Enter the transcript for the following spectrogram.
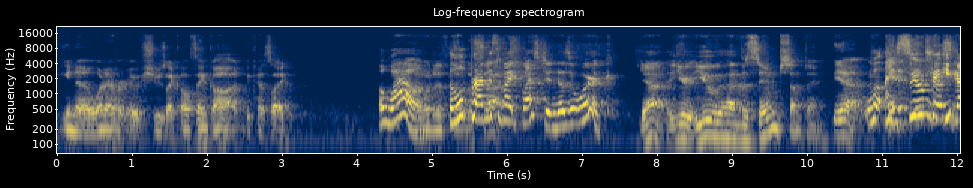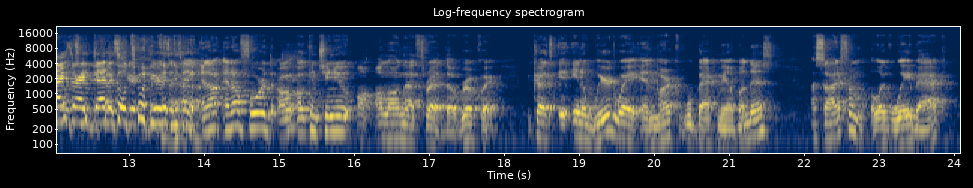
you know whatever." Was, she was like, "Oh, thank God," because like oh wow, the whole premise sucked. of my question doesn't work. Yeah. You you have assumed something. Yeah. Well, I assume that you guys are too, because identical here- twins. Here's the thing, and I'll, and I'll forward. I'll, I'll continue a- along that thread though, real quick, because it, in a weird way, and Mark will back me up on this. Aside from like way back,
